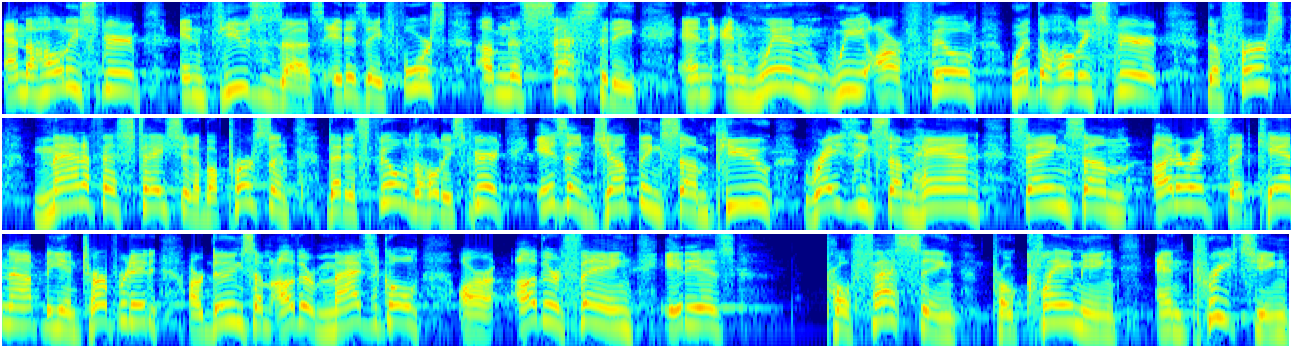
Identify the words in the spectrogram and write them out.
And the Holy Spirit infuses us. It is a force of necessity. And, and when we are filled with the Holy Spirit, the first manifestation of a person that is filled with the Holy Spirit isn't jumping some pew, raising some hand, saying some utterance that cannot be interpreted, or doing some other magical or other thing. It is professing, proclaiming, and preaching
